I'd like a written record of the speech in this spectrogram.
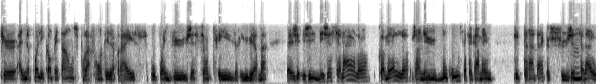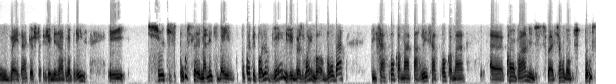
qu'elle n'a pas les compétences pour affronter la presse au point de vue gestion de crise régulièrement. Euh, j'ai des gestionnaires là comme elle j'en ai eu beaucoup, ça fait quand même plus de 30 ans que je suis gestionnaire mmh. ou 20 ans que j'ai mes entreprises. Et ceux qui se poussent, là, ils disent, ben, pourquoi t'es pas là? Viens, j'ai besoin, va, va battre. Puis ils savent pas comment parler, ils savent pas comment euh, comprendre une situation. Donc, tu te pousses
